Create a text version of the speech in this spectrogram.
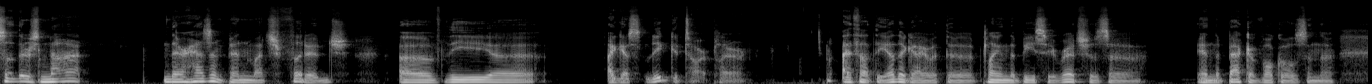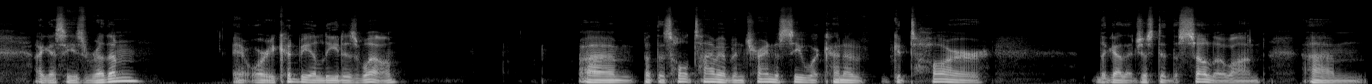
So there's not, there hasn't been much footage of the, uh, I guess, lead guitar player. I thought the other guy with the playing the BC Rich is uh, in the backup vocals and the, I guess he's rhythm, eh, or he could be a lead as well. Um, but this whole time I've been trying to see what kind of guitar the guy that just did the solo on um,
